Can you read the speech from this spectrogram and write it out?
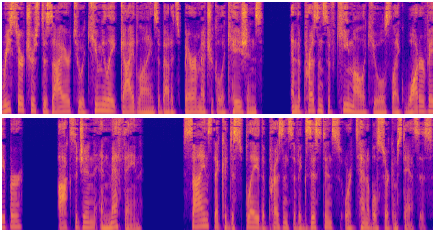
researchers desire to accumulate guidelines about its barometrical occasions and the presence of key molecules like water vapor, oxygen, and methane, signs that could display the presence of existence or tenable circumstances.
